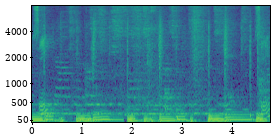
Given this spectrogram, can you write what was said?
Sì. Sì.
